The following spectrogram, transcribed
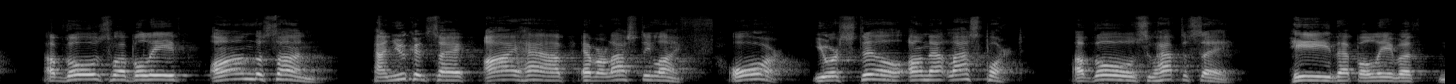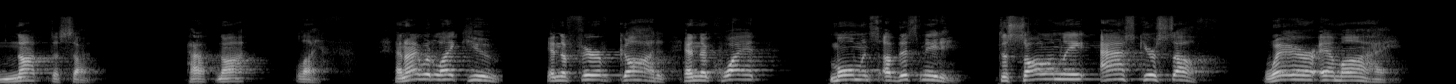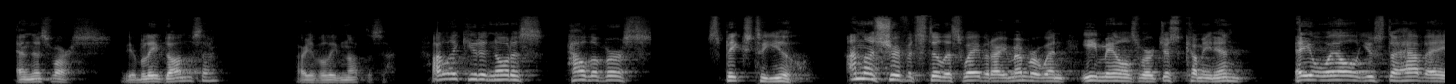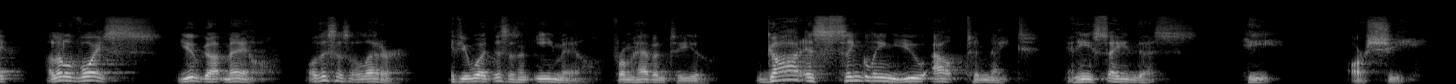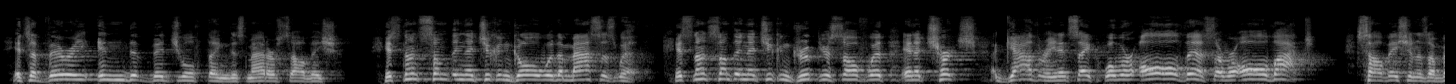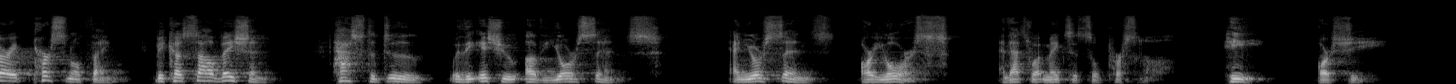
of those who have believed on the Son, and you can say, I have everlasting life. Or you're still on that last part of those who have to say, he that believeth not the Son hath not life. And I would like you, in the fear of God and the quiet moments of this meeting, to solemnly ask yourself, where am I in this verse? Have you believed on the Son? Or you believe not the Son? I'd like you to notice how the verse speaks to you. I'm not sure if it's still this way, but I remember when emails were just coming in AOL used to have a, a little voice. You've got mail. Well, this is a letter. If you would, this is an email from heaven to you. God is singling you out tonight. And he's saying this. He or she. It's a very individual thing, this matter of salvation. It's not something that you can go with the masses with. It's not something that you can group yourself with in a church gathering and say, well, we're all this or we're all that. Salvation is a very personal thing because salvation has to do with the issue of your sins. And your sins are yours. And that's what makes it so personal. He or she.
